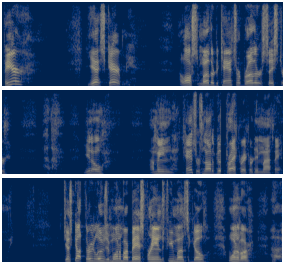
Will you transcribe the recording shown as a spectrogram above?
Fear? Yeah, it scared me. I lost a mother to cancer, brother, sister. You know, I mean, cancer's not a good track record in my family. Just got through losing one of our best friends a few months ago. One of our uh,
